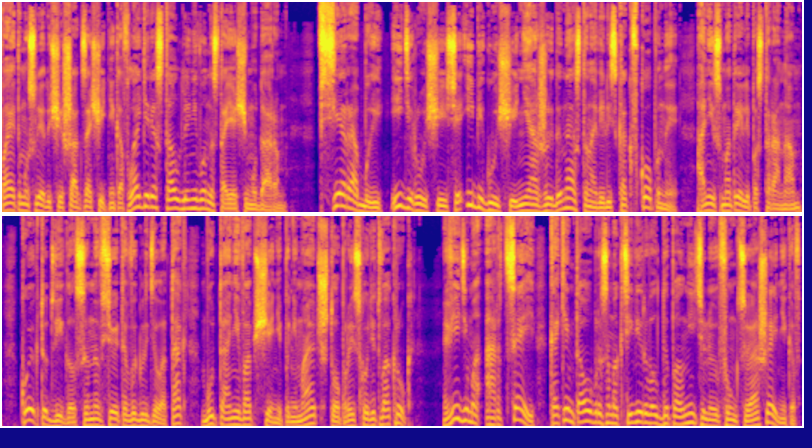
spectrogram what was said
поэтому следующий шаг защитников лагеря стал для него настоящим ударом — все рабы, и дерущиеся, и бегущие, неожиданно остановились как вкопанные. Они смотрели по сторонам, кое-кто двигался, но все это выглядело так, будто они вообще не понимают, что происходит вокруг. Видимо, Арцей каким-то образом активировал дополнительную функцию ошейников,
